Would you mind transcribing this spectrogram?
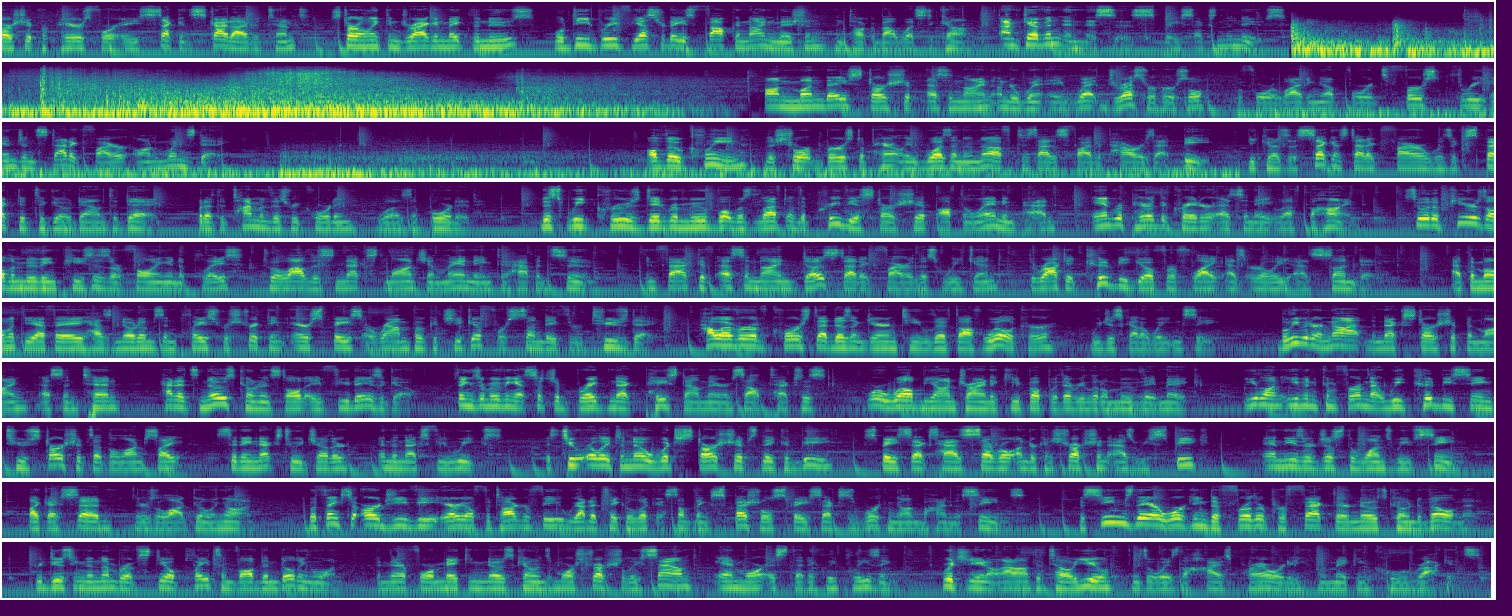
Starship prepares for a second skydive attempt. Starlink and Dragon make the news. We'll debrief yesterday's Falcon 9 mission and talk about what's to come. I'm Kevin, and this is SpaceX in the News. On Monday, Starship SN9 underwent a wet dress rehearsal before lighting up for its first three engine static fire on Wednesday. Although clean, the short burst apparently wasn't enough to satisfy the powers that be, because a second static fire was expected to go down today, but at the time of this recording was aborted. This week, crews did remove what was left of the previous Starship off the landing pad and repaired the crater SN8 left behind. So it appears all the moving pieces are falling into place to allow this next launch and landing to happen soon. In fact, if SN9 does static fire this weekend, the rocket could be go for flight as early as Sunday. At the moment, the FAA has NOTAMs in place restricting airspace around Boca Chica for Sunday through Tuesday. However, of course, that doesn't guarantee liftoff will occur. We just gotta wait and see. Believe it or not, the next Starship in line, SN10, had its nose cone installed a few days ago. Things are moving at such a breakneck pace down there in South Texas, we're well beyond trying to keep up with every little move they make. Elon even confirmed that we could be seeing two starships at the launch site sitting next to each other in the next few weeks. It's too early to know which starships they could be. SpaceX has several under construction as we speak, and these are just the ones we've seen. Like I said, there's a lot going on. But thanks to RGV aerial photography, we got to take a look at something special SpaceX is working on behind the scenes. It seems they are working to further perfect their nose cone development, reducing the number of steel plates involved in building one and therefore making nose cones more structurally sound and more aesthetically pleasing. Which, you know, I don't have to tell you, is always the highest priority when making cool rockets.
